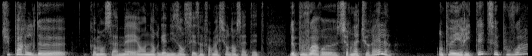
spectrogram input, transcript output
Tu parles de, commença May en organisant ces informations dans sa tête, de pouvoir euh, surnaturel? On peut hériter de ce pouvoir?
